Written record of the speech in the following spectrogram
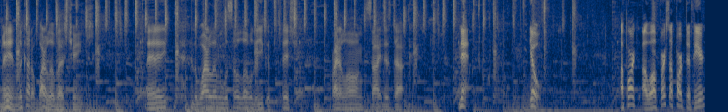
Man, look how the water level has changed. Man, it, the water level was so low that you could fish right alongside this dock. Net. Yo. I parked, uh, well, first I parked up here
